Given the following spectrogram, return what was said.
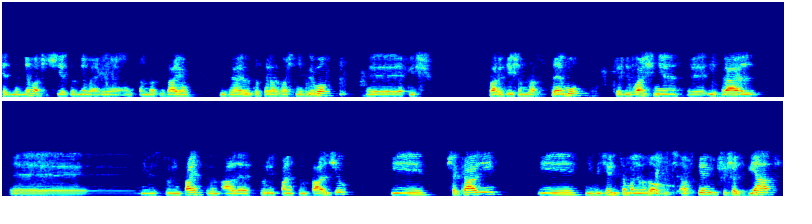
siedmiodniowa czy trzydziestodniowa, jak oni tam nazywają w Izraelu, to teraz właśnie było, y, jakieś parędziesiąt lat temu, kiedy właśnie y, Izrael, nie wiem z którym państwem, ale z którymś państwem walczył i czekali i nie wiedzieli, co mają robić. A w tym przyszedł wiatr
